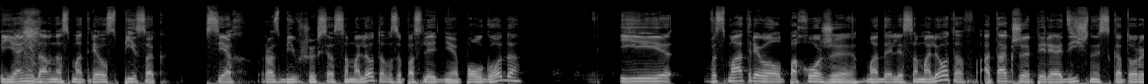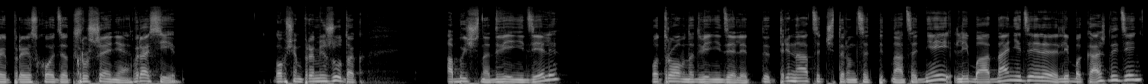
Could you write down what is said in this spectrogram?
Я недавно смотрел список всех разбившихся самолетов за последние полгода и высматривал похожие модели самолетов, а также периодичность, с которой происходят крушения в России. В общем, промежуток обычно две недели, вот ровно две недели, т- 13, 14, 15 дней, либо одна неделя, либо каждый день,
